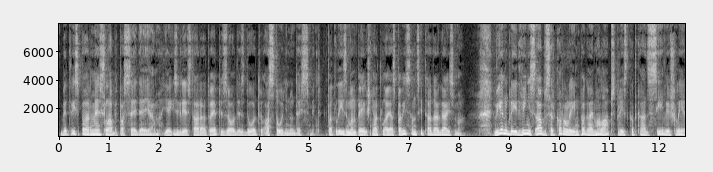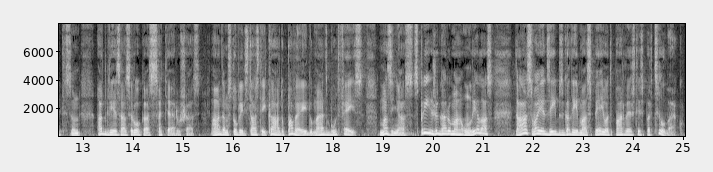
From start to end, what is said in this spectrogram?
Bet vispār mēs labi pasēdējām. Ja izgriezt ārā to epizodi, es dotu 8 no 10. Pat Līza man pēkšņi atklājās pavisam citādā gaismā. Vienu brīdi viņas abas ar Karolīnu pagāja malā apspriest kaut kādas sieviešu lietas un atgriezās rokās saķērušās. Ādams tobrīd stāstīja, kādu paveidu mēdz būt fejas. Maziņās sprīža garumā un lielās tās vajadzības gadījumā spējot pārvērsties par cilvēku.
